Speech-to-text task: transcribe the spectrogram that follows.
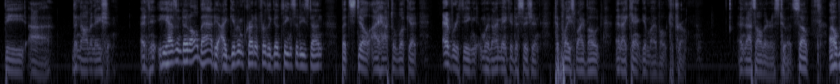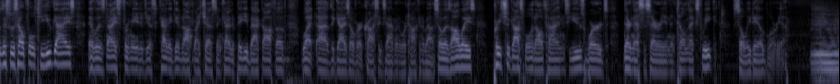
the uh, the nomination. And he hasn't done all bad. I give him credit for the good things that he's done, but still, I have to look at everything when I make a decision to place my vote, and I can't give my vote to Trump. And that's all there is to it. So I hope this was helpful to you guys. It was nice for me to just kind of get it off my chest and kind of piggyback off of what uh, the guys over at Cross Examine were talking about. So, as always, preach the gospel at all times, use words, they're necessary. And until next week, Soli Deo Gloria. Música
